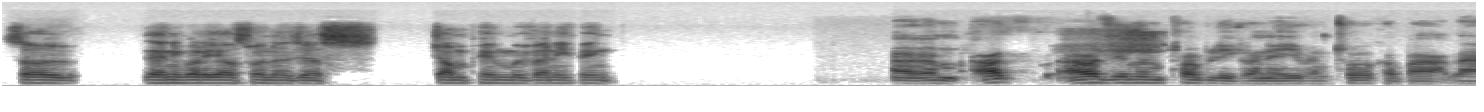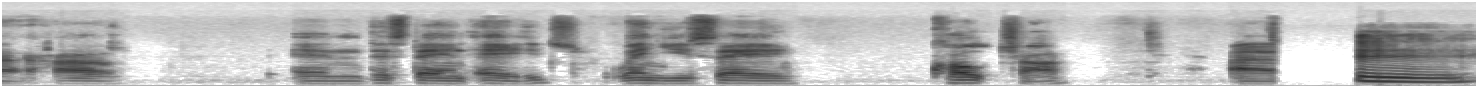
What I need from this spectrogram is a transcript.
So does anybody else want to just jump in with anything? Um, I, I was even probably going to even talk about like how in this day and age, when you say culture, Mm.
